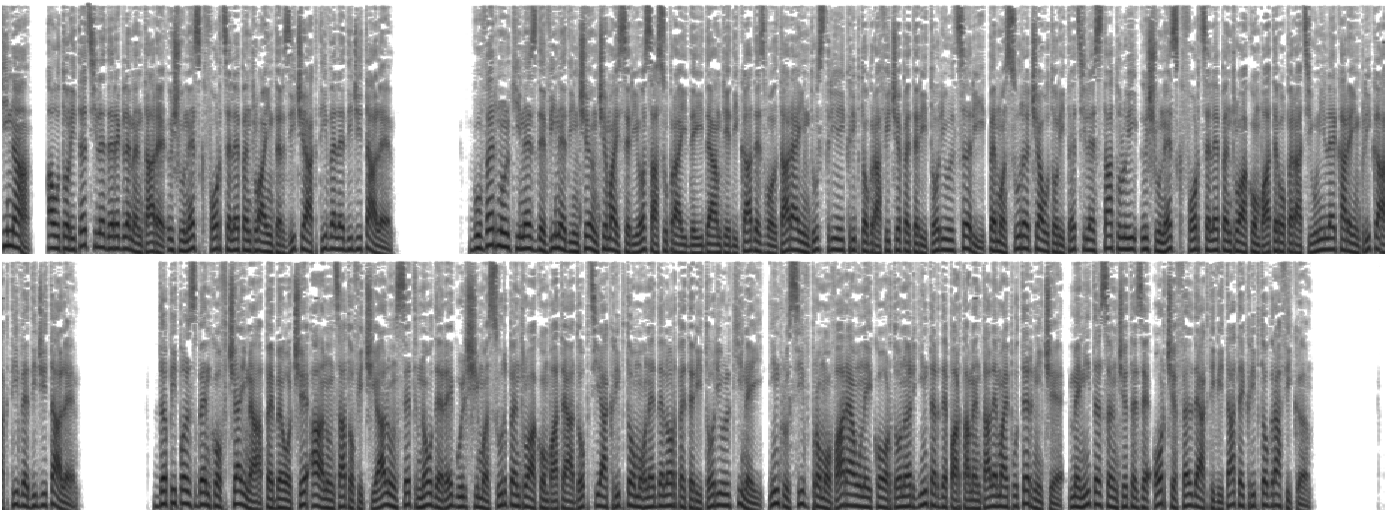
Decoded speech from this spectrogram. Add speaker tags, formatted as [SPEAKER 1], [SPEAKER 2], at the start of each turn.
[SPEAKER 1] China. Autoritățile de reglementare își unesc forțele pentru a interzice activele digitale. Guvernul chinez devine din ce în ce mai serios asupra ideii de a împiedica dezvoltarea industriei criptografice pe teritoriul țării, pe măsură ce autoritățile statului își unesc forțele pentru a combate operațiunile care implică active digitale. The People's Bank of China, PBOC, a anunțat oficial un set nou de reguli și măsuri pentru a combate adopția criptomonedelor pe teritoriul Chinei, inclusiv promovarea unei coordonări interdepartamentale mai puternice, menită să înceteze orice fel de activitate criptografică.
